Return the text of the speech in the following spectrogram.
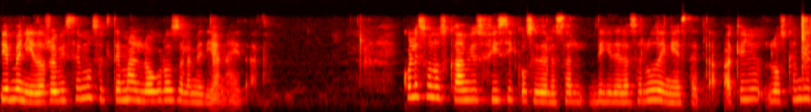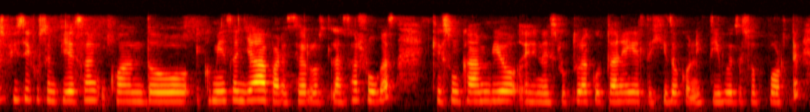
Bienvenidos, revisemos el tema logros de la mediana edad. ¿Cuáles son los cambios físicos y de la, salud en esta etapa? Aquellos, los cambios físicos empiezan cuando comienzan ya a aparecer las arrugas, que es un cambio en la estructura cutánea y el tejido conectivo y de soporte.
